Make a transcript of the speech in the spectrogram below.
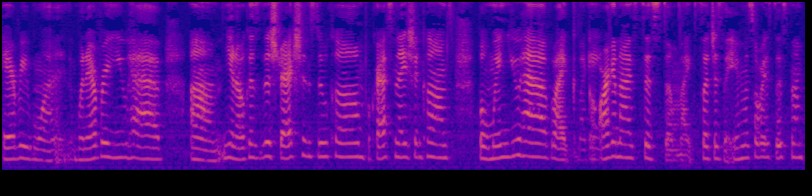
everyone. Whenever you have, um, you know, because distractions do come, procrastination comes, but when you have like like an organized system, like such as an inventory system,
